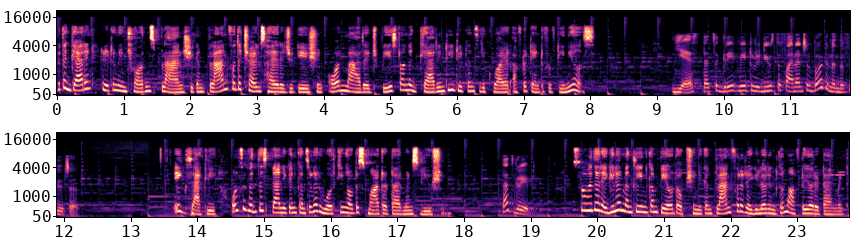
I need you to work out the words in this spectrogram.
With a guaranteed return insurance plan, she can plan for the child's higher education or marriage based on the guaranteed returns required after 10 to 15 years. Yes, that's a great way to reduce the financial burden in the future. Exactly. Also, with this plan, you can consider working out a smart retirement solution. That's great. So, with a regular monthly income payout option, you can plan for a regular income after your retirement.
